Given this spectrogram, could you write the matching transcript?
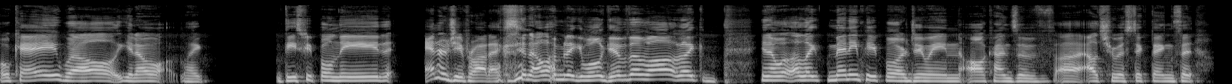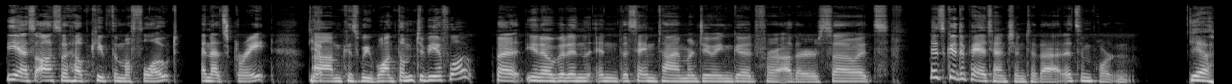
okay, well, you know, like these people need energy products. You know, I'm gonna we'll give them all like, you know, like many people are doing all kinds of uh, altruistic things that yes also help keep them afloat, and that's great Yep. because we want them to be afloat. But you know, but in in the same time are doing good for others. So it's it's good to pay attention to that. It's important. Yeah,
